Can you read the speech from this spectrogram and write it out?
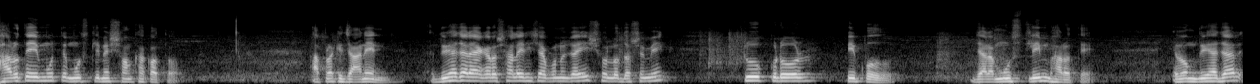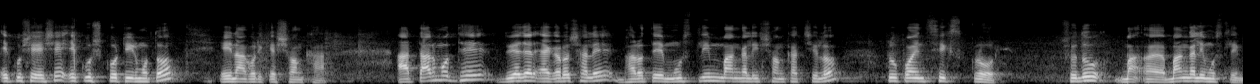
ভারতে এই মুহূর্তে মুসলিমের সংখ্যা কত? আপনারা কি জানেন? দুই হাজার এগারো সালের হিসাব অনুযায়ী ষোলো দশমিক টু ক্রোর পিপল, যারা মুসলিম ভারতে। এবং দুই হাজার একুশে এসে একুশ কোটির মতো এই নাগরিকের সংখ্যা। আর তার মধ্যে দুই হাজার এগারো সালে ভারতে মুসলিম বাঙালির সংখ্যা ছিল টু পয়েন্ট সিক্স ক্রোর। শুধু বাঙালি মুসলিম।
